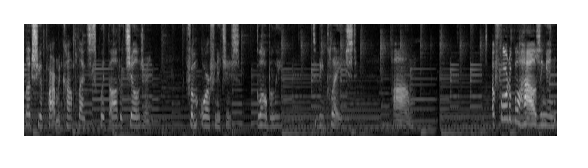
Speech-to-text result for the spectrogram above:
luxury apartment complex with all the children from orphanages globally to be placed. Um, affordable housing in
